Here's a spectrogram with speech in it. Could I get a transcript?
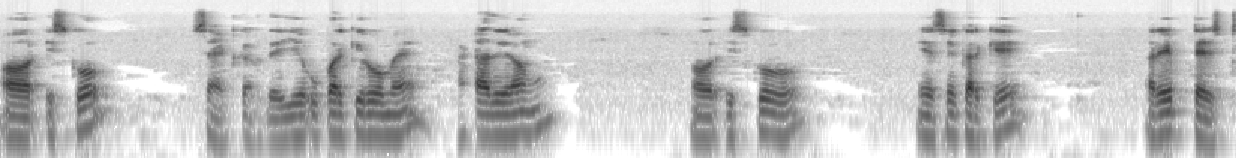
और इसको सेट कर दें। ये ऊपर की रो में हटा दे रहा हूँ और इसको ऐसे करके रेप टेस्ट,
